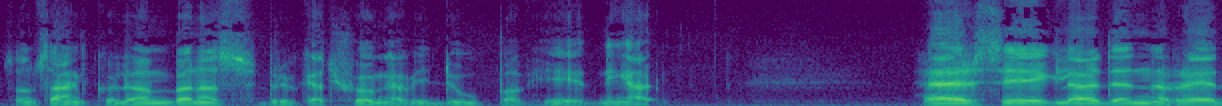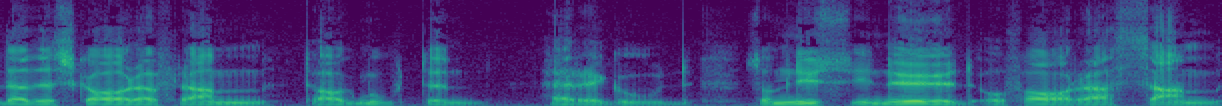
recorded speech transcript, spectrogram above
som Sankt Columbarnas brukat sjunga vid dop av hedningar. Här seglar den räddade skara fram, tag mot den, Herre god, som nyss i nöd och fara sam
